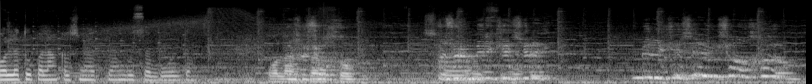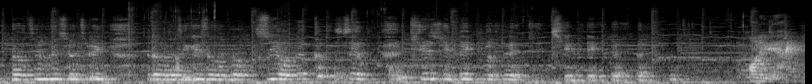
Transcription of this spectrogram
bola to'palan qilishmayotgan bo'lsa bo'ldi. Bolalardan so'p Beni kechiring. Meni kechiring shohim. Ziyoda qilishim. Kechiring meni. Kechiring. olinglar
